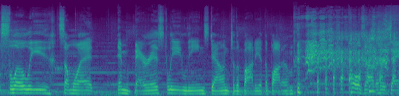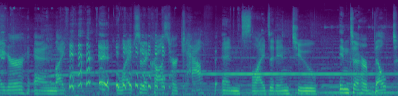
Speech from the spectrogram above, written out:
slowly, somewhat embarrassedly leans down to the body at the bottom, pulls out her dagger, and like wipes it across her calf and slides it into into her belt.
